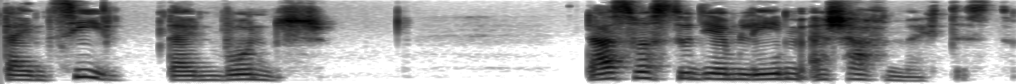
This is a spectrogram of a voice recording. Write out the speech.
dein Ziel, dein Wunsch, das, was du dir im Leben erschaffen möchtest.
